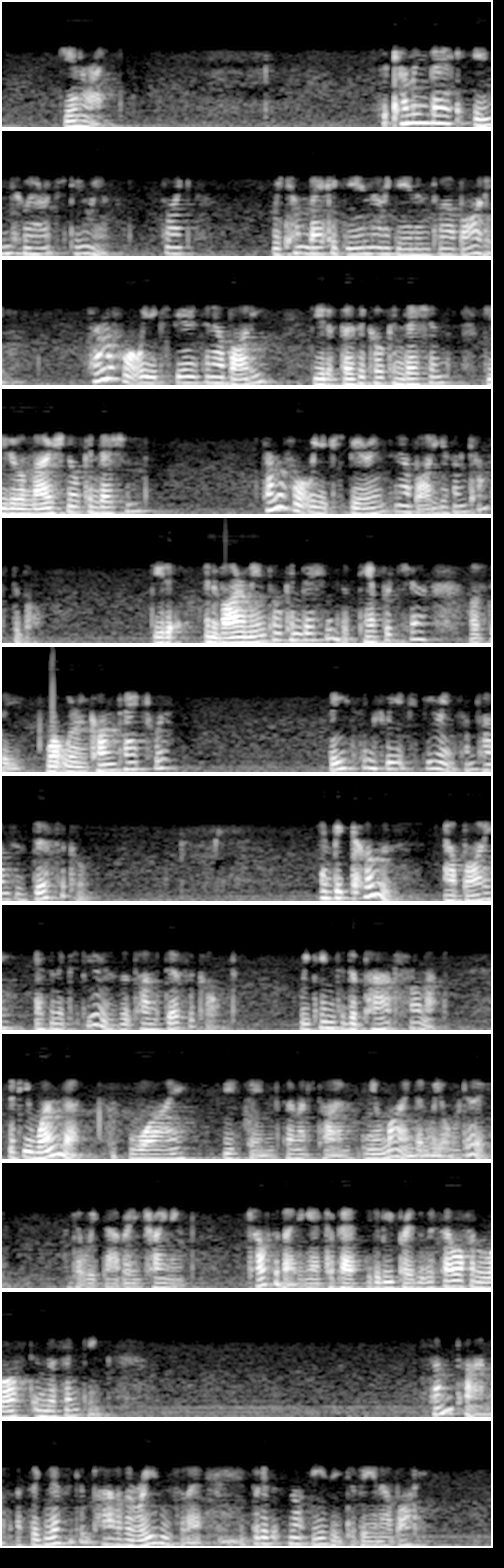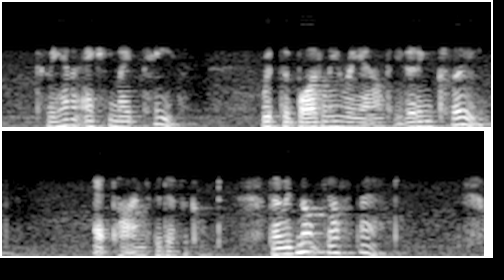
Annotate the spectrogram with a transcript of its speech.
generates. So coming back into our experience, it's like we come back again and again into our body some of what we experience in our body, due to physical conditions, due to emotional conditions, some of what we experience in our body is uncomfortable. Due to environmental conditions of temperature, of the what we're in contact with, these things we experience sometimes is difficult. And because our body as an experience is at times difficult, we tend to depart from it. If you wonder why you spend so much time in your mind, and we all do, until we start really training, cultivating our capacity to be present. We're so often lost in the thinking. Sometimes a significant part of the reason for that is because it's not easy to be in our body. Because we haven't actually made peace with the bodily reality that includes, at times, the difficult. Though it's not just that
